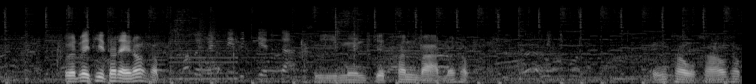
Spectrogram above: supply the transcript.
ำเปิดไว้ที่เท่าไหร่เนาะครับเคยเป็นสี่สิบเจ็ดจ้ะสี่หมื่นเจ็ดพันบาทนะครับ ถึงเท่าขาวครับ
